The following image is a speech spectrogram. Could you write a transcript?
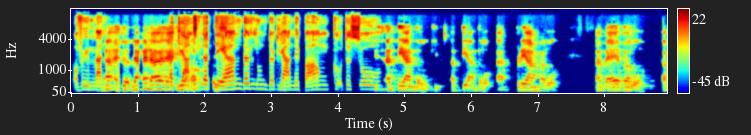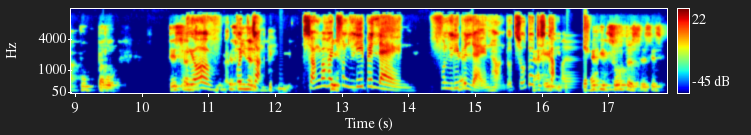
Aber ich meine, nein, also, nein, nein, nein, ein kleines Laterndl und eine kleine Bank oder so. Ein Dirndl gibt es, ein Dirndl, ein Blärmerl, ein Weiberl, ein Pupperl. Das sind, ja, das gut, sag, sagen wir halt von Liebeleien. Von Liebeleien handelt es, oder? Das kann man. Es ist so, dass das ist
